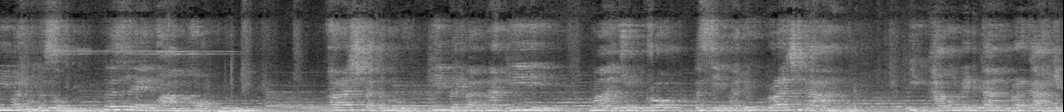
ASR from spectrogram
มีวัตถุประสงค์เพื่อแสดงความขอบคุณข้าราชการตำรวจที่ปฏิบัติหน้าที่ มาจนครบเกษียณอายุราชการ อีกทั้งเป็นการประกาศเกียร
